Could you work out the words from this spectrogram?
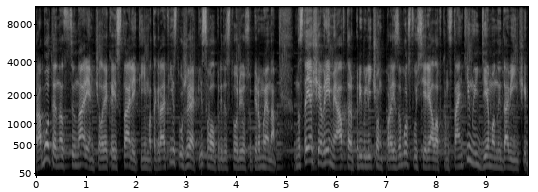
Работая над сценарием «Человека из стали», кинематографист уже описывал предысторию Супермена. В настоящее время автор привлечен к производству сериалов «Константин» и «Демоны да Винчи».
